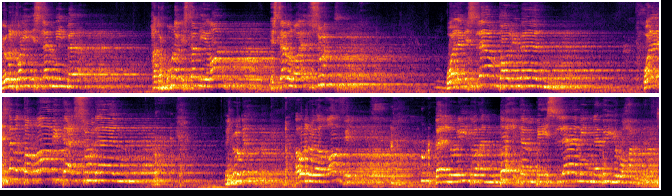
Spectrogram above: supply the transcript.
يقول لك طيب إسلام مين بقى؟ هتحكمونا بإسلام إيران؟ إسلام الرايات السود؟ ولا بإسلام طالبان؟ ولا الإسلام الطرابي بتاع السودان؟ مش بيقولوا كده؟ أقول له يا غافل. بل نريد أن تحكم بإسلام النبي محمد.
